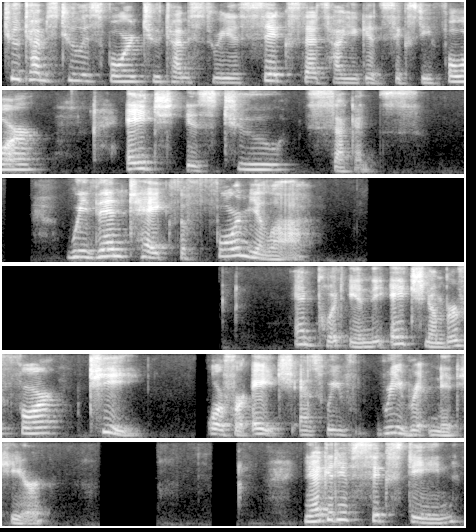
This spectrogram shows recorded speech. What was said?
2 times 2 is 4, 2 times 3 is 6, that's how you get 64. H is 2 seconds. We then take the formula and put in the H number for T, or for H as we've rewritten it here. Negative 16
